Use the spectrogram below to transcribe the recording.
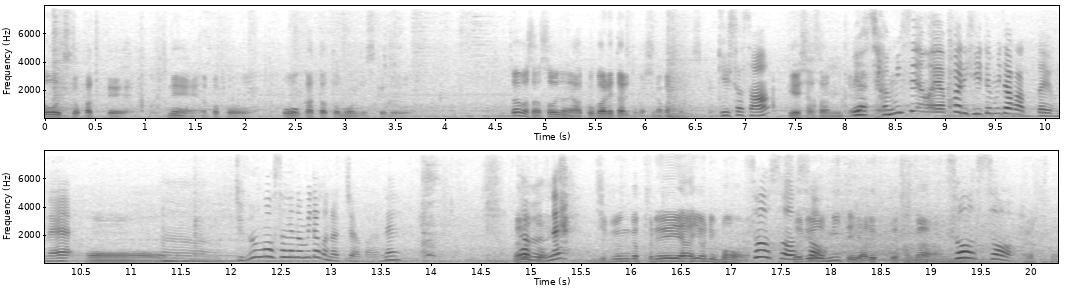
当時とかってねやっぱこう多かったと思うんですけど。富山さんそういうのに憧れたりとかしなかったんですか？う芸者さん？芸者さんみたいな。いや三味線はやっぱり弾いてみたかったよね。うん。自分がお酒飲みたくなっちゃうからね。多分ね。自分がプレイヤーよりもそうそう。それを見てやるっていうのが。そうそう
